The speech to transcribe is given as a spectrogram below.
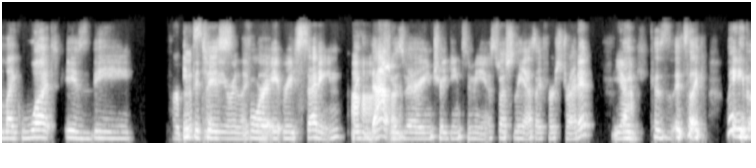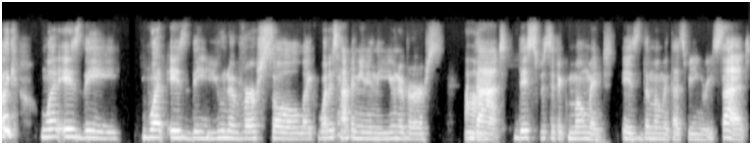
like what is the Purpose impetus like for the- it resetting like Uh-huh, that sure. was very intriguing to me especially as i first read it Yeah. like because it's like wait like what is the what is the universal like what is happening in the universe uh-huh, that this specific moment is the moment that's being reset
